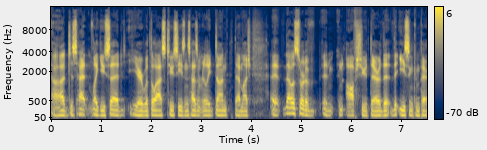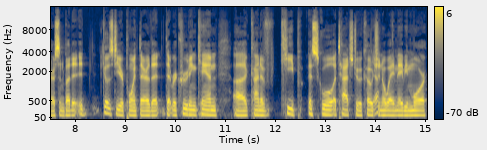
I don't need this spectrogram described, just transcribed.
uh, just had, like you said here with the last two seasons, hasn't really done that much. Uh, that was sort of an, an, offshoot there, the the Eason comparison, but it, it, goes to your point there that that recruiting can uh, kind of keep a school attached to a coach yeah. in a way maybe more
